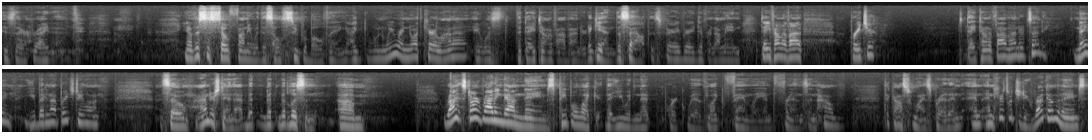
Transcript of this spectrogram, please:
is there? Right? You know, this is so funny with this whole Super Bowl thing. I, when we were in North Carolina, it was the Daytona 500. Again, the South is very, very different. I mean, Daytona 500, preacher, Daytona 500 Sunday, noon. You better not preach too long. So I understand that. But, but, but listen, um, write, start writing down names, people like that you would network with, like family and friends, and how the gospel might spread. And, and, and here's what you do write down the names,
